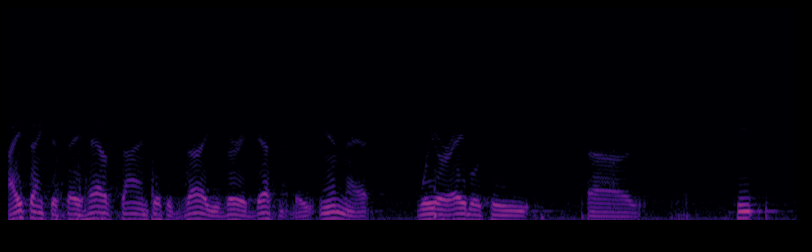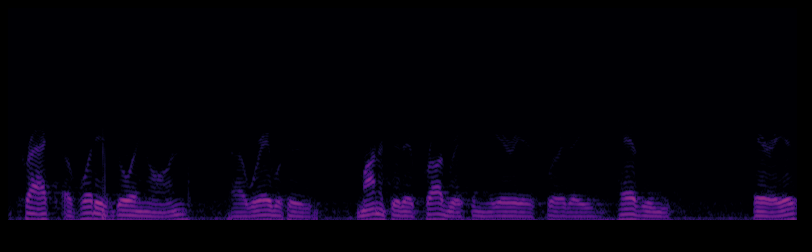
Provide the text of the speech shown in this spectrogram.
I think that they have scientific value very definitely in that we are able to uh, keep track of what is going on. we're able to monitor their progress in the areas where they have these areas,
